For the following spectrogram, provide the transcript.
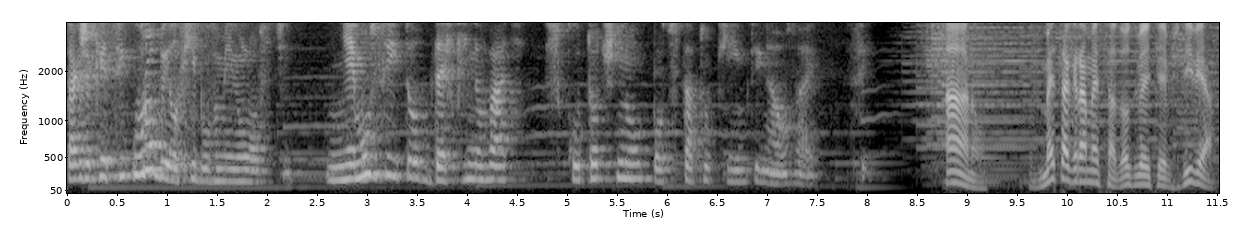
Takže keď si urobil chybu v minulosti, nemusí to definovať skutočnú podstatu, kým ty naozaj si. Áno, v Metagrame sa dozviete vždy viac.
